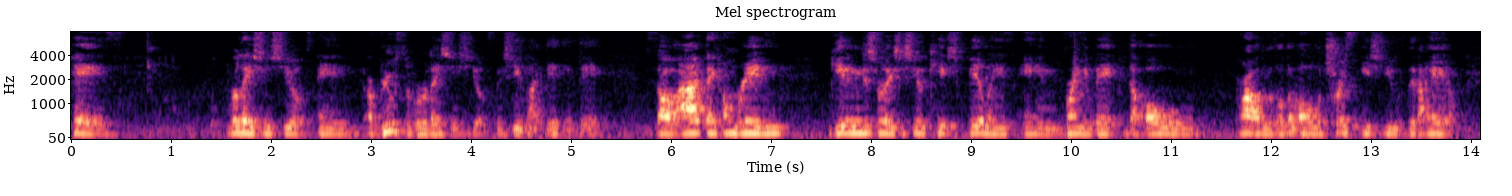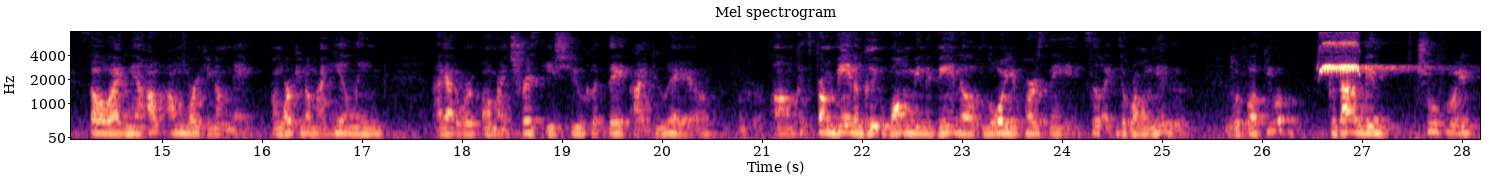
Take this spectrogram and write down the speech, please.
past relationships and abusive relationships and shit like that and that. So I think I'm ready. getting this relationship, catch feelings, and bringing back the old problems or the old trust issues that I have. So like now, I'm, I'm working on that. I'm working on my healing. I got to work on my trust issue because that I do have. Okay. Um, cause from being a good woman and being a loyal person to like, the wrong nigga will fuck you up. Cause I've been truthful and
